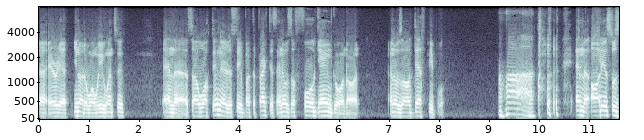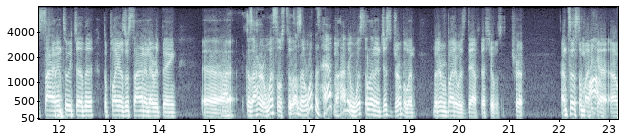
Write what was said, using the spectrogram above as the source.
uh, area, you know, the one we went to, and uh, so I walked in there to see about the practice, and it was a full game going on, and it was all deaf people, Aha. and the audience was signing to each other, the players were signing everything, because I heard whistles too. I was like, "What is happening? How they whistling and just dribbling?" But everybody was deaf. That shit was a trip. Until somebody Wow. got a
